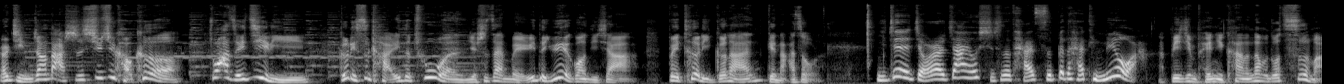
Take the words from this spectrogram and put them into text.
而紧张大师希区考克《抓贼记》里。格里斯凯利的初吻也是在美丽的月光底下被特里格兰给拿走了。你这九二家有喜事的台词背的还挺溜啊！毕竟陪你看了那么多次嘛。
